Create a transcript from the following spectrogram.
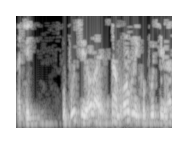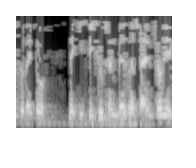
Znači, upućuje ovaj sam oblik upućuje na to da je to neki sićušan, beznačajan čovjek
